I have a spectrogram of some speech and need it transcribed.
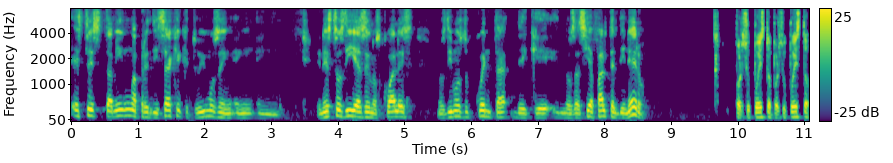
este es también un aprendizaje que tuvimos en, estos días en los cuales nos dimos cuenta de que nos hacía falta el dinero. Por supuesto, por supuesto.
